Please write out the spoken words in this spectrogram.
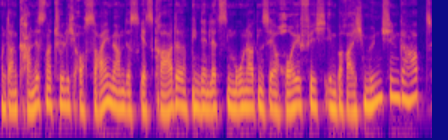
Und dann kann es natürlich auch sein, wir haben das jetzt gerade in den letzten Monaten sehr häufig im Bereich München gehabt,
